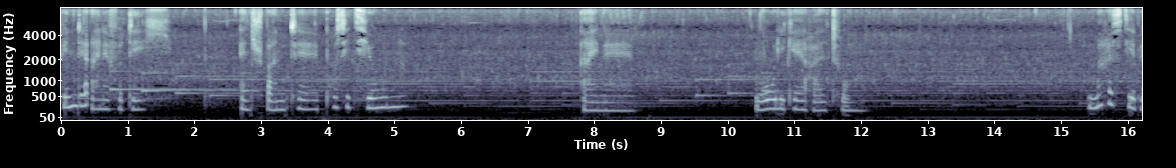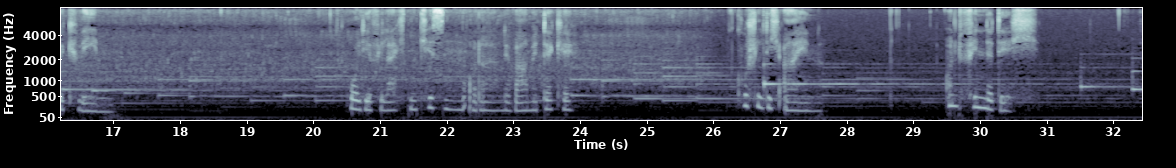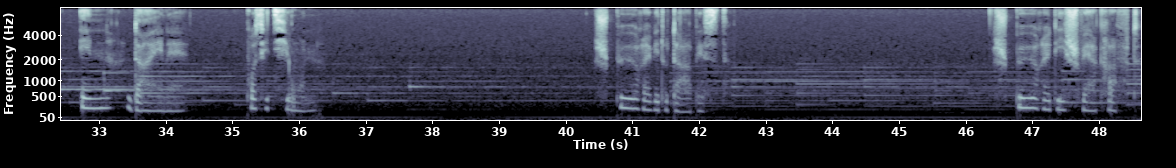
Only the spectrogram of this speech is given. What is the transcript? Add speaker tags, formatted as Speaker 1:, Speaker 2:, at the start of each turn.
Speaker 1: Finde eine für dich entspannte Position, eine wohlige Haltung. Mach es dir bequem. Hol dir vielleicht ein Kissen oder eine warme Decke. Kuschel dich ein und finde dich in deine Position. Spüre, wie du da bist. Spüre die Schwerkraft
